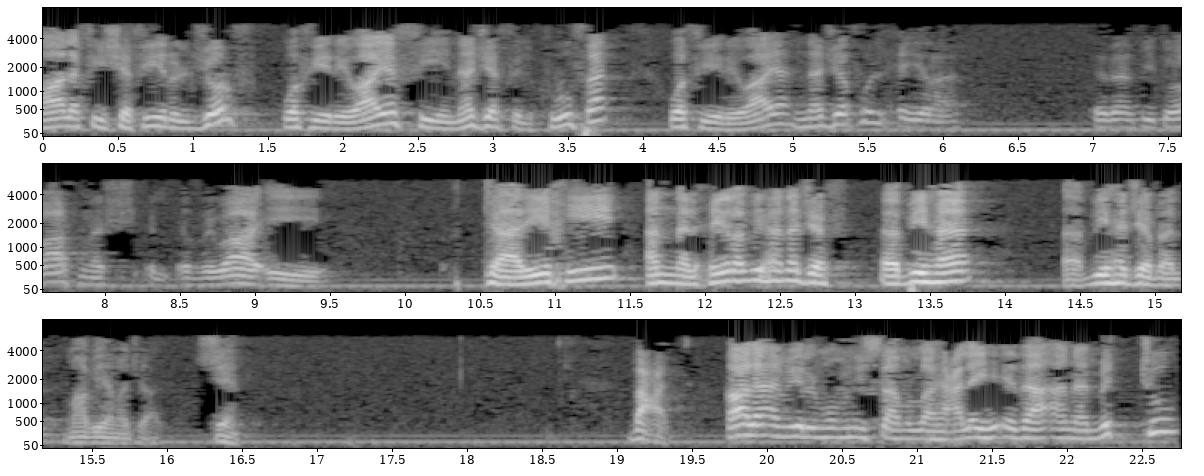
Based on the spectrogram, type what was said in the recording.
قال في شفير الجرف وفي رواية في نجف الكوفة وفي رواية نجف الحيرة. إذا في تراثنا الروائي التاريخي أن الحيرة بها نجف بها بها جبل ما بها مجال. زين. بعد. قال أمير المؤمنين سلام الله عليه إذا أنا مت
